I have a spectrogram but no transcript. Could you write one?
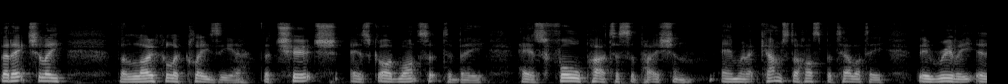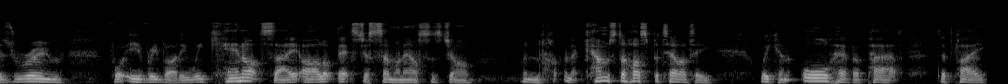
But actually, the local ecclesia, the church as God wants it to be, has full participation. And when it comes to hospitality, there really is room for everybody. We cannot say, oh, look, that's just someone else's job. When, when it comes to hospitality, we can all have a part to play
